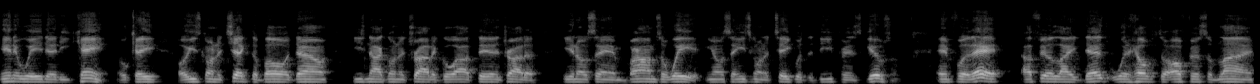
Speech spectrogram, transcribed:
any way that he can. Okay, or he's going to check the ball down. He's not going to try to go out there and try to you know saying bombs away it. You know I'm saying he's going to take what the defense gives him. And for that, I feel like that's what helps the offensive line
